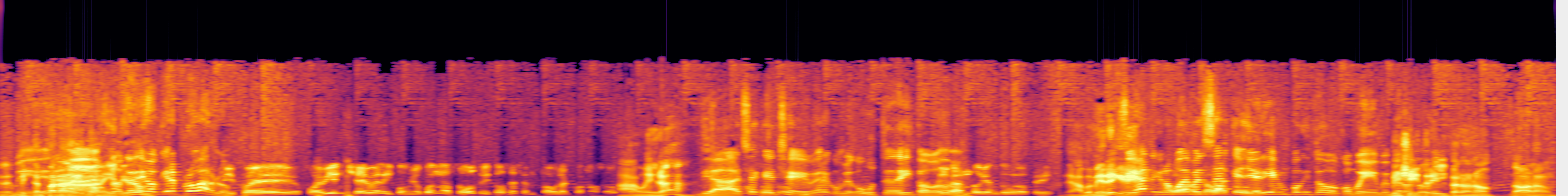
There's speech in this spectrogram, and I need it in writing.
le Mira, viste empanadito. ¿No te dijo quieres probarlo? Y fue, fue bien chévere y comió con nosotros y todo se sentó a hablar con nosotros. Ah, mira. Diache, qué chévere, comió con ustedes y todo. Vacilando bien duro, sí. Ah, pues mire, que Fíjate, uno Andaba- puede andaba pensar que todo. Jerry es un poquito comeme, pero no. bichitril, pero no. No, no.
